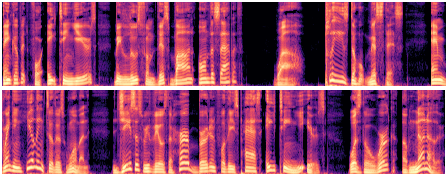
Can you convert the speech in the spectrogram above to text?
think of it, for eighteen years, be loosed from this bond on the Sabbath? Wow. Please don't miss this. And bringing healing to this woman, Jesus reveals that her burden for these past 18 years was the work of none other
